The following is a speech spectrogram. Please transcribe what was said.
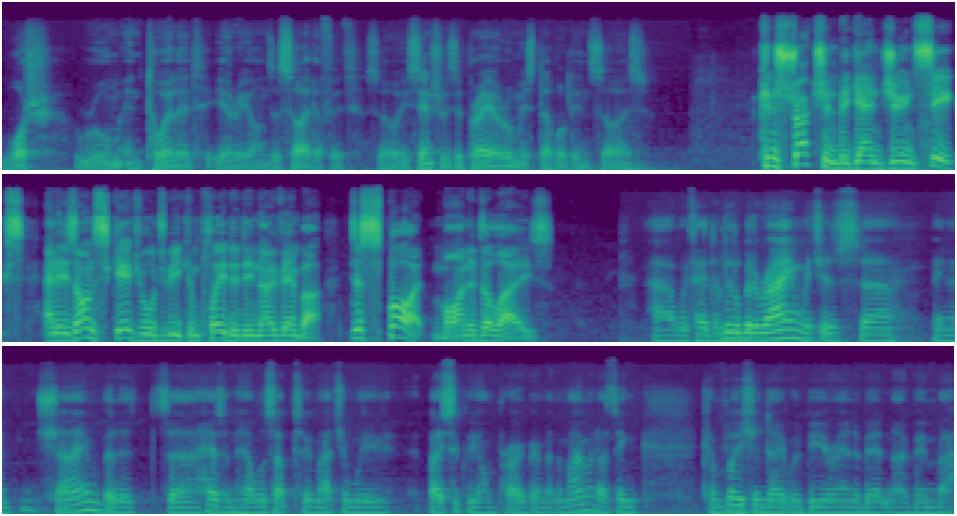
wash room and toilet area on the side of it. So essentially the prayer room is doubled in size. Construction began June 6 and is on schedule to be completed in November, despite minor delays. Uh, we've had a little bit of rain, which has uh, been a shame, but it uh, hasn't held us up too much and we're basically on program at the moment. I think completion date would be around about November.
